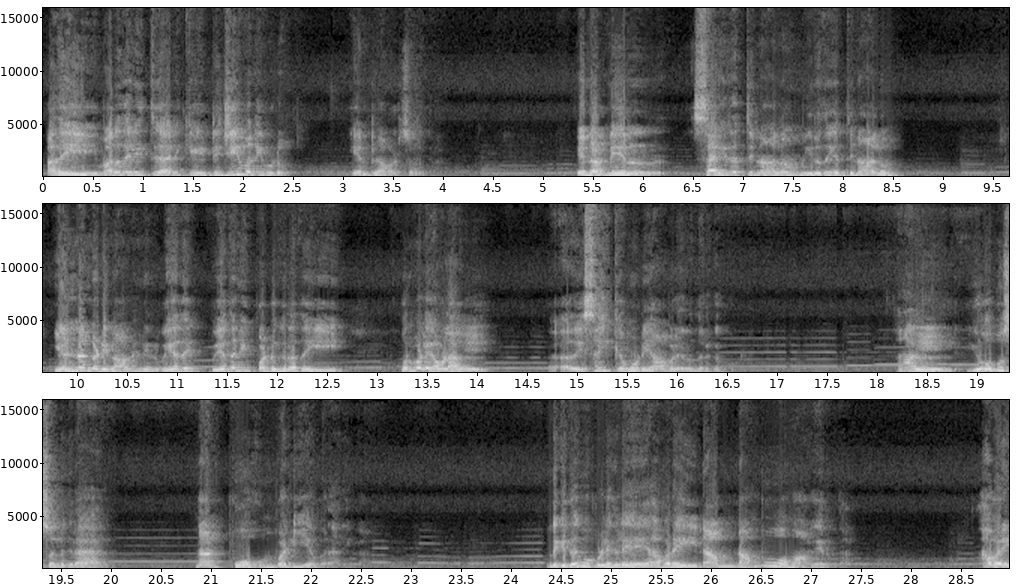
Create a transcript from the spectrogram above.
அதை மறுதளித்து அறிக்கையிட்டு ஜீவனை விடும் என்று அவள் சொல்கிறாள் என்றால் நீர் சரீரத்தினாலும் இருதயத்தினாலும் எண்ணங்களினாலும் நீர் வேதை வேதனைப்படுகிறதை ஒருவேளை அவளால் அதை சகிக்க முடியாமல் இருந்திருக்கக்கூடும் ஆனால் யோபு சொல்லுகிறார் நான் போகும் வழியே அவர் அறிவார். இன்றைக்கு தேவ பிள்ளைகளே அவரை நாம் நம்புவோமாக இருந்தார் அவரை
